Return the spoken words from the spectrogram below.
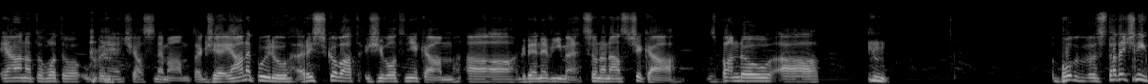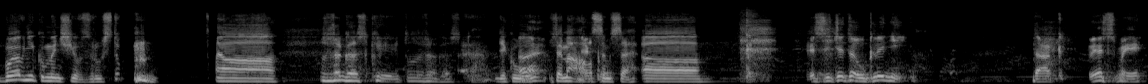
já na tohle to úplně čas nemám, takže já nepůjdu riskovat život někam, a kde nevíme, co na nás čeká s bandou a bo- statečných bojovníků menšího vzrůstu. a hezky, to hezky. Děkuju, Ale, přemáhal jako- jsem se. Uh, Jestli tě to uklidní, tak věř mi,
